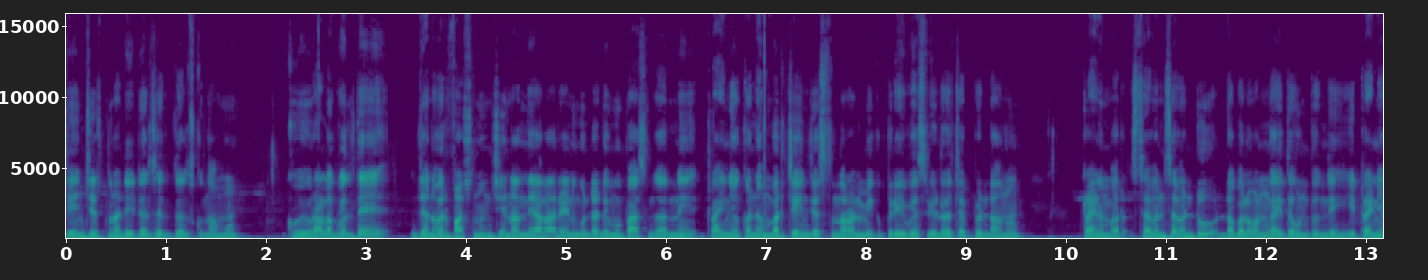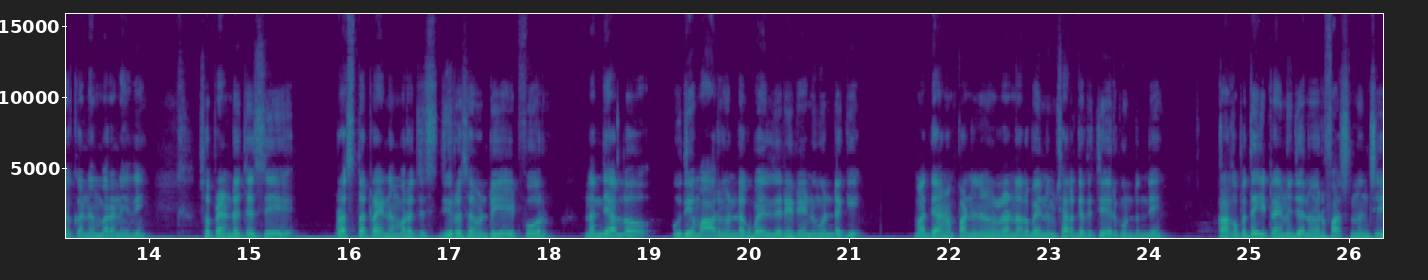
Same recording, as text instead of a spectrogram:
చేంజ్ చేస్తున్న డీటెయిల్స్ అయితే తెలుసుకుందాము. ఒక వివరాలకు వెళ్తే జనవరి ఫస్ట్ నుంచి నంద్యాల రేణిగుంట డెమో ప్యాసింజర్ని ట్రైన్ యొక్క నెంబర్ చేంజ్ చేస్తున్నారని మీకు ప్రీవియస్ వీడియోలో చెప్పి ఉంటాను train number seven seven two double వన్గా అయితే ఉంటుంది ఈ ట్రైన్ యొక్క నెంబర్ అనేది. సో ఫ్రెండ్ వచ్చేసి ప్రస్తుత ట్రైన్ నెంబర్ వచ్చేసి zero seven two eight four నంద్యాలలో ఉదయం ఆరు గంటలకు బయలుదేరి రేణిగుంటకి మధ్యాహ్నం పన్నెండు గంటల నలభై నిమిషాలకైతే చేరుకుంటుంది. కాకపోతే ఈ ట్రైన్ జనవరి ఫస్ట్ నుంచి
